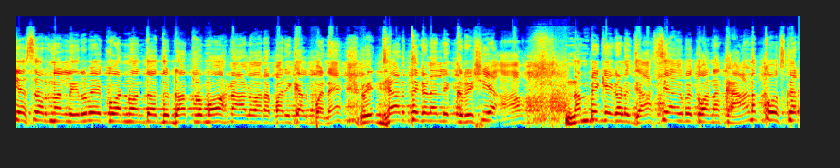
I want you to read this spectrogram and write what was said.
ಕೆಸರಿನಲ್ಲಿ ಇರಬೇಕು ಅನ್ನುವಂಥದ್ದು ಡಾಕ್ಟರ್ ಮೋಹನ್ ಆಳ್ವರ ಪರಿಕಲ್ಪನೆ. ವಿದ್ಯಾರ್ಥಿಗಳಲ್ಲಿ ಕೃಷಿಯ ನಂಬಿಕೆಗಳು ಜಾಸ್ತಿ ಆಗಬೇಕು ಅನ್ನೋ ಕಾರಣಕ್ಕೋಸ್ಕರ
